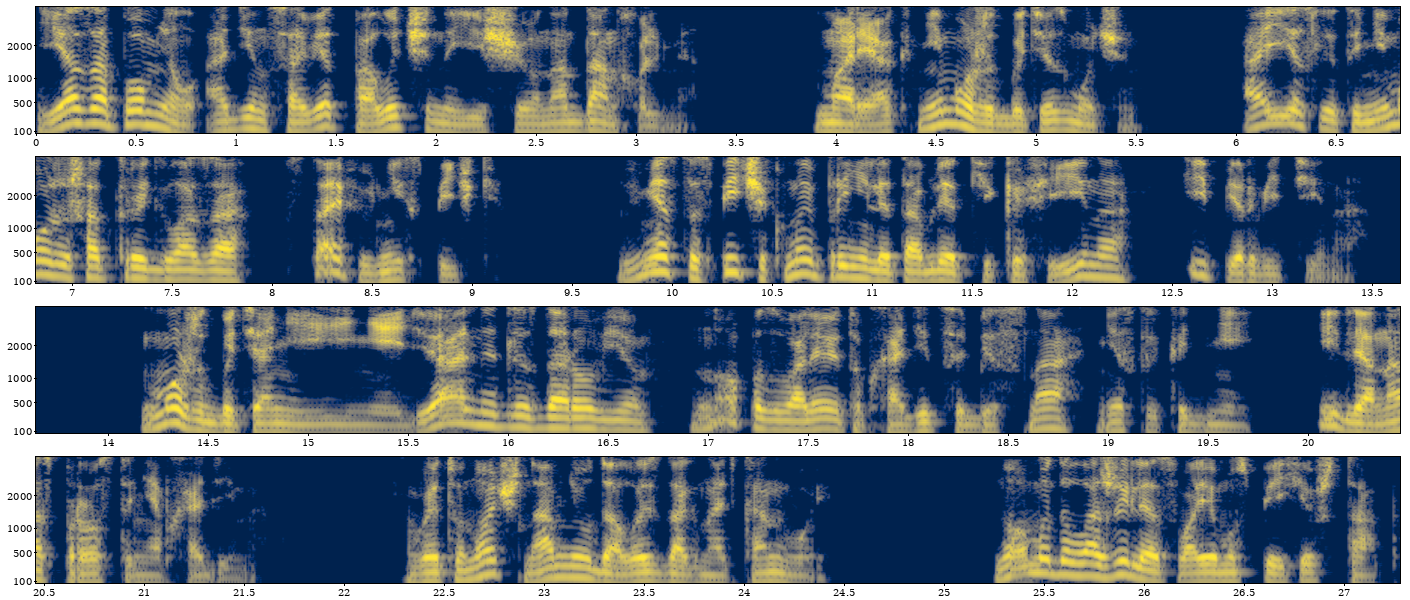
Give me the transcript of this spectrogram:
Я запомнил один совет, полученный еще на Данхольме. Моряк не может быть измучен. А если ты не можешь открыть глаза, ставь в них спички. Вместо спичек мы приняли таблетки кофеина и первитина. Может быть, они и не идеальны для здоровья, но позволяют обходиться без сна несколько дней и для нас просто необходимы. В эту ночь нам не удалось догнать конвой. Но мы доложили о своем успехе в штаб.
